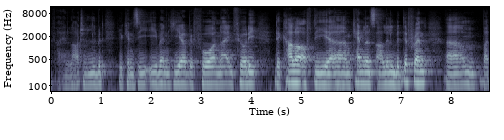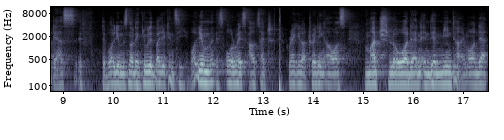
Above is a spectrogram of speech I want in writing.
if I enlarge it a little bit, you can see even here before 9.30, the color of the um, candles are a little bit different. Um, but there's, if the volume is not included, but you can see volume is always outside regular trading hours much lower than in the meantime or in the,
